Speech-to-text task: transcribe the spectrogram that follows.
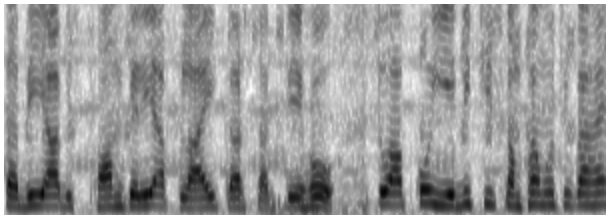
तभी आप इस फॉर्म के लिए अप्लाई कर सकते हो। तो आपको ये भी चीज़ कंफर्म हो चुका है।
